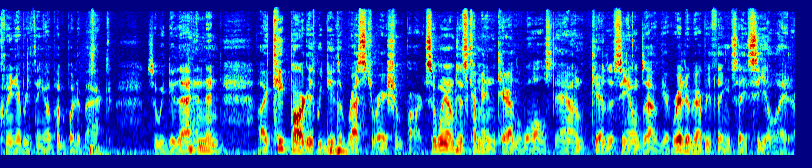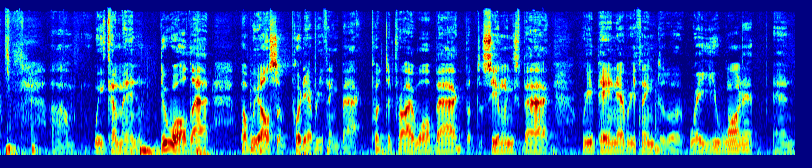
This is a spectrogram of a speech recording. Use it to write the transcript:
clean everything up and put it back. So we do that, and then a key part is we do the restoration part. So we don't just come in and tear the walls down, tear the ceilings out, get rid of everything, say see you later. Um, we come in, do all that, but we also put everything back. Put the drywall back, put the ceilings back, repaint everything to the way you want it, and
